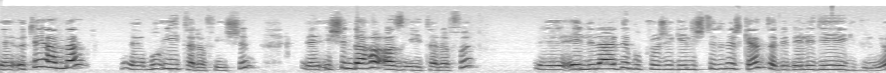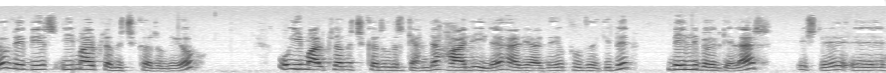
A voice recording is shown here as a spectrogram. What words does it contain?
E, öte yandan e, bu iyi tarafı işin. E, işin daha az iyi tarafı 50'lerde ee, bu proje geliştirilirken tabii belediyeye gidiliyor ve bir imar planı çıkarılıyor. O imar planı çıkarılırken de haliyle her yerde yapıldığı gibi belli bölgeler işte e,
